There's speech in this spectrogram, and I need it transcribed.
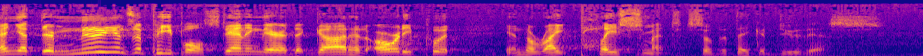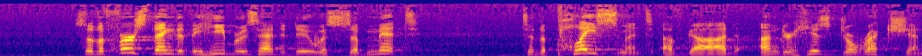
And yet there are millions of people standing there that God had already put in the right placement so that they could do this. So the first thing that the Hebrews had to do was submit to the placement of God under his direction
